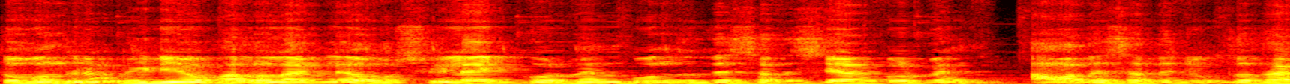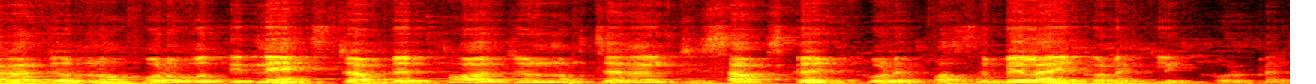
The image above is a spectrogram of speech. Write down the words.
তো বন্ধুরা, ভিডিও ভালো লাগলে অবশ্যই লাইক করবেন, বন্ধুদের সাথে শেয়ার করবেন। আমাদের সাথে যুক্ত থাকার জন্য পরবর্তী নেক্সট আপডেট পাওয়ার জন্য চ্যানেলটি সাবস্ক্রাইব করে পাশে বেল আইকনে ক্লিক করবেন।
